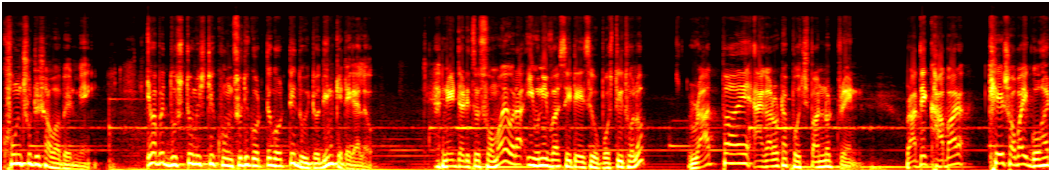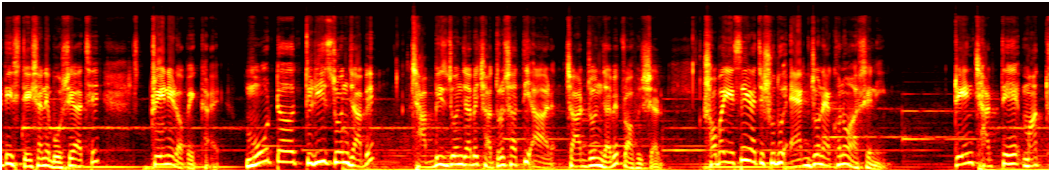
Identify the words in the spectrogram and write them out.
খুনছুটি স্বভাবের মেয়ে। এভাবে দুষ্টু মিষ্টি খুনছুটি করতে করতে দুইটো দিন কেটে গেল। নির্ধারিত সময় ওরা ইউনিভার্সিটি এসে উপস্থিত হলো। রাত প্রায় এগারোটা পঁচপান্ন ট্রেন। রাতে খাবার খেয়ে সবাই গুয়াহাটি স্টেশনে বসে আছে ট্রেনের অপেক্ষায়। মোট তিরিশ জন যাবে, ছাব্বিশ জন যাবে ছাত্রছাত্রী আর চারজন যাবে প্রফেসর সবাই এসে গেছে, শুধু একজন এখনও আসেনি। ট্রেন ছাড়তে মাত্র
